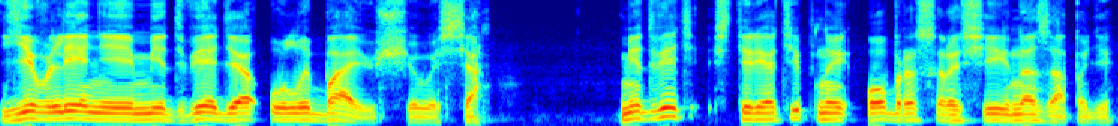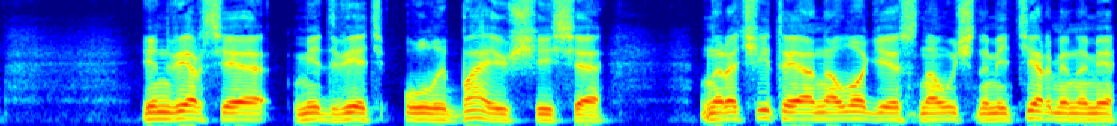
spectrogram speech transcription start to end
«Явление медведя улыбающегося». Медведь – стереотипный образ России на Западе – Инверсия «медведь улыбающийся» – нарочитая аналогия с научными терминами,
